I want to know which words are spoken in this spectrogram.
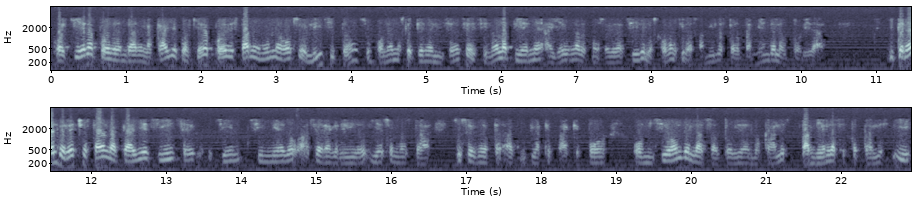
cualquiera puede andar en la calle, cualquiera puede estar en un negocio ilícito, suponemos que tiene licencia y si no la tiene, ahí hay una responsabilidad sí de los jóvenes y las familias, pero también de la autoridad. Y tener el derecho a estar en la calle sin ser, sin, sin miedo a ser agredido y eso no está sucediendo a que por omisión de las autoridades locales, también las estatales y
